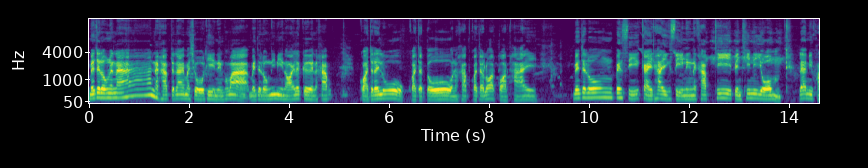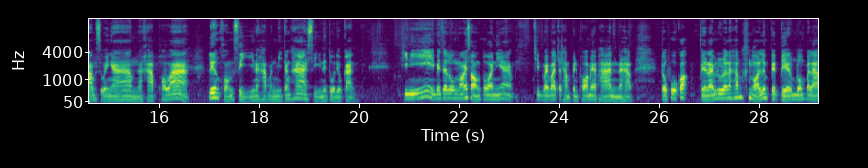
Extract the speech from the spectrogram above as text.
เบญจรงนั้นๆนะครับ จะได้มาโชว์ทีหนึ่งเพราะว่าเบญจรงนี่มีน้อยเหลือเกินนะครับ กว่าจะได้ลูกกว่าจะโตนะครับ กว่าจะรอดปลอดภัย เบญจรงเป็นสีไก่ไทยอีกสีหนึ่งนะครับ ที่เป็นที่นิยมและมีความสวยงามนะครับ เพราะว่าเรื่องของสีนะครับ มันมีตั้ง 5 สีในตัวเดียวกัน ทีนี้เบญจรงน้อยสองตัวเนี้ยคิดไว้ว่าจะทำเป็นพ่อแม่พันธุ์นะครับ ตัวผู้ก็เป็นอะไรไม่รู้แล้วนะครับหงอนเริ่มเป๋ๆล้มๆไปแล้ว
